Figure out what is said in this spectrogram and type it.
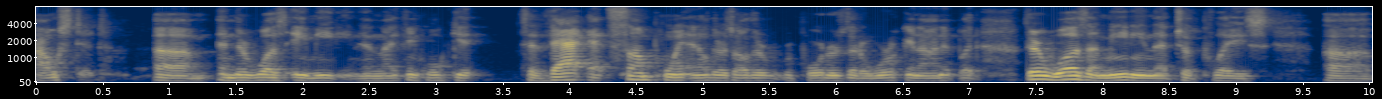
ousted, um, and there was a meeting, and I think we'll get to that at some point. I know there's other reporters that are working on it, but there was a meeting that took place. Uh,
